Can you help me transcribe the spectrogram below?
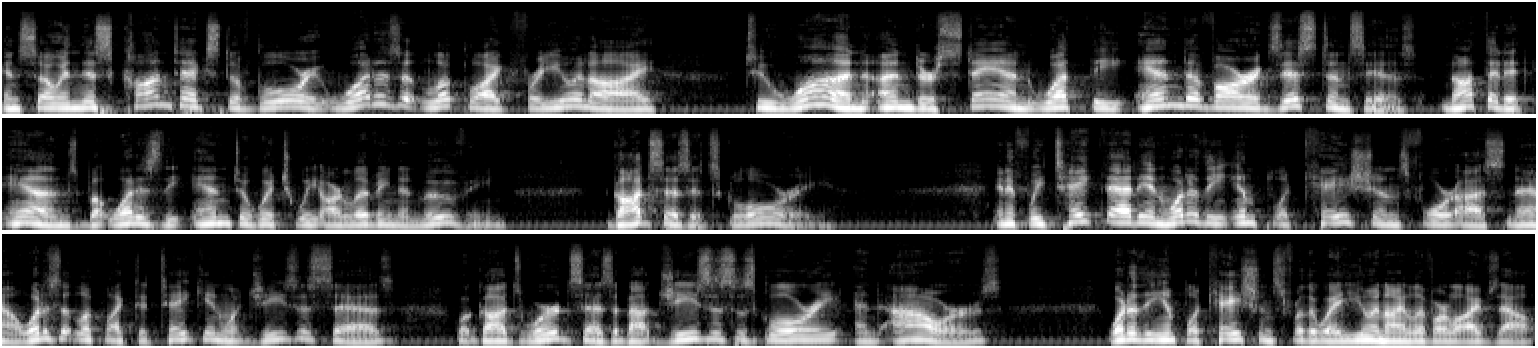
And so, in this context of glory, what does it look like for you and I to, one, understand what the end of our existence is? Not that it ends, but what is the end to which we are living and moving? God says it's glory. And if we take that in, what are the implications for us now? What does it look like to take in what Jesus says? What God's Word says about Jesus' glory and ours, what are the implications for the way you and I live our lives out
